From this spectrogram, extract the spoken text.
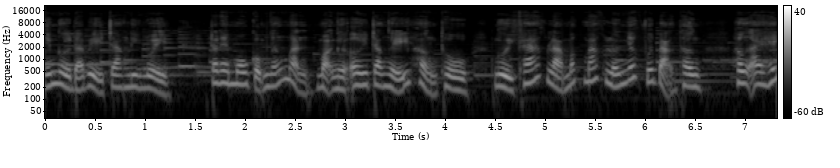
những người đã bị Trang liên lụy. Trang Nemo cũng nhấn mạnh, mọi người ơi Trang nghĩ hận thù, người khác là mất mát lớn nhất với bản thân. Hơn ai hết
